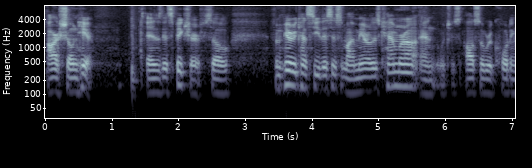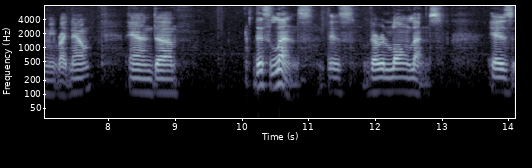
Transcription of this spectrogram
are shown here is this picture. So from here you can see this is my mirrorless camera and which is also recording me right now. And uh, this lens, this very long lens, is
